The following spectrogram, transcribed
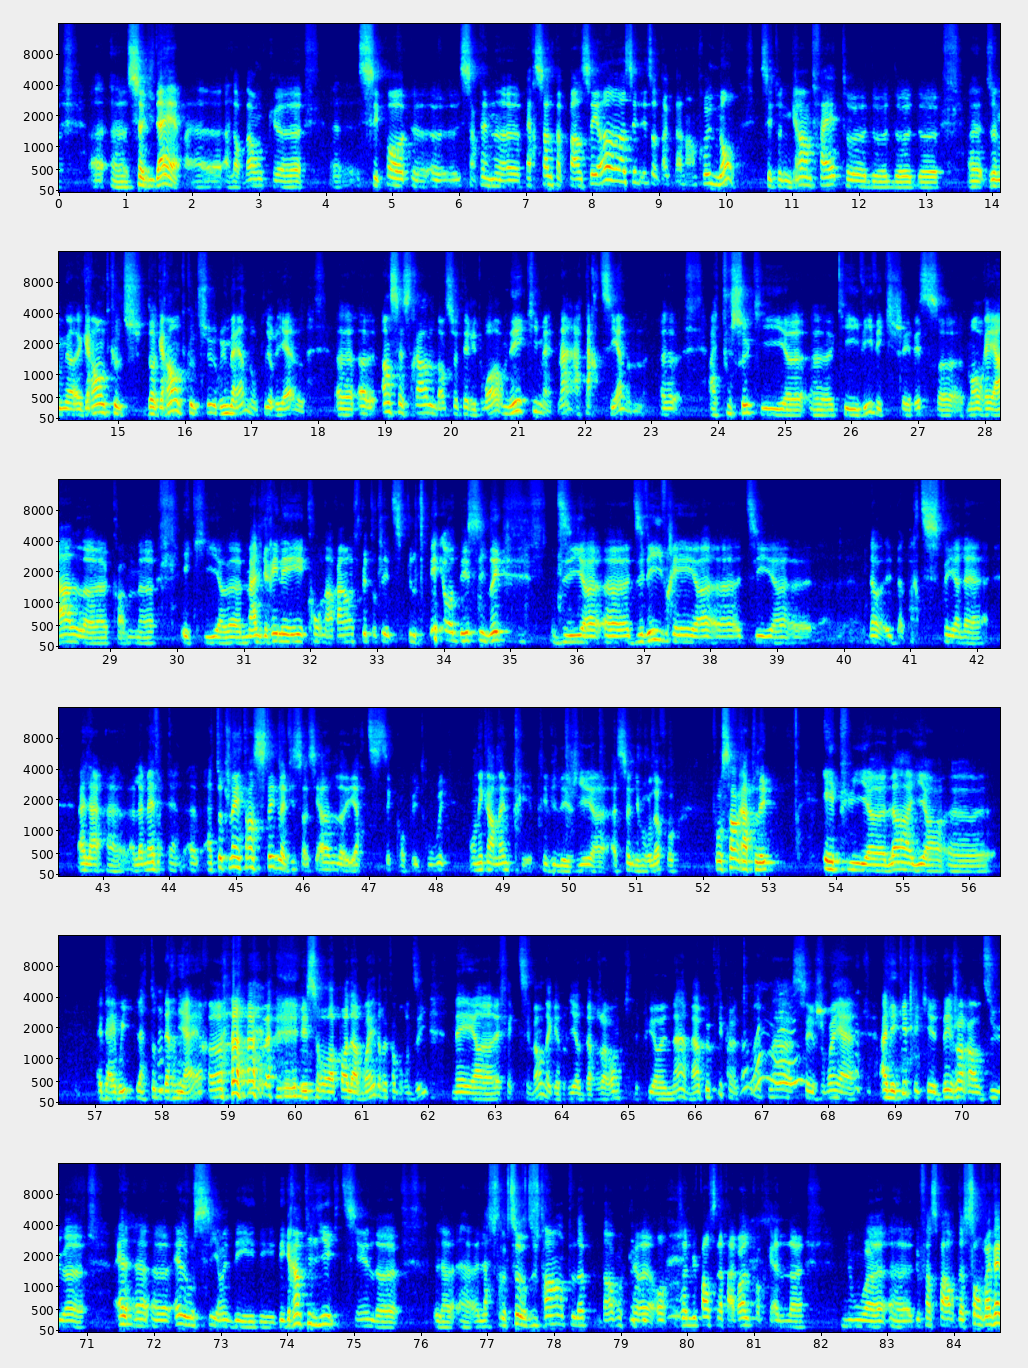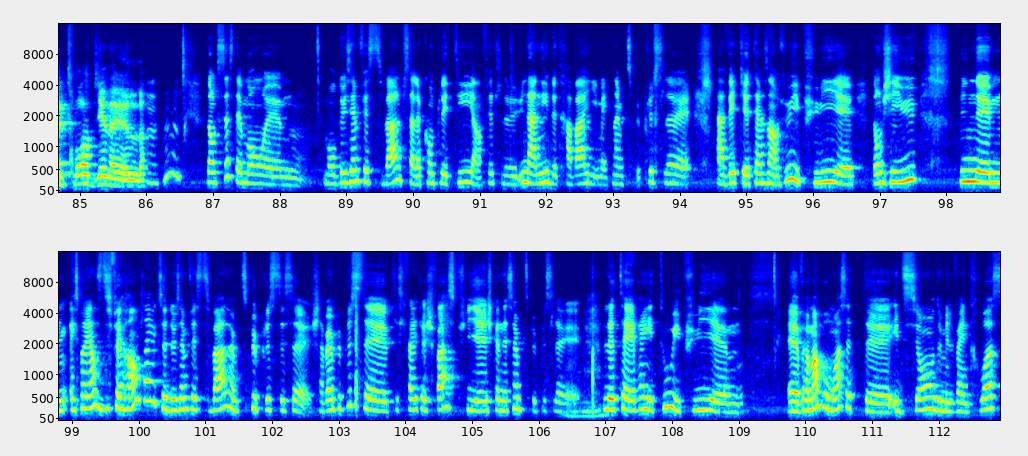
solidaire. Euh, alors donc, c'est pas certaines personnes peuvent penser ah c'est des autochtones entre eux non c'est une grande fête de, de, d'une grande culture de grande culture humaine au pluriel ancestrale dans ce territoire mais qui maintenant appartiennent à tous ceux qui, euh, euh, qui y vivent et qui chérissent euh, Montréal comme, et qui, malgré les cônes oranges et toutes les difficultés, ont décidé d'y vivre et d'y, de, participer à, la, à, toute l'intensité de la vie sociale et artistique qu'on peut y trouver. On est quand même privilégié à, ce niveau-là. Il faut, faut s'en rappeler. Et puis euh, là, il y a, euh, eh bien oui, la toute dernière, et ce sera pas la moindre, comme on dit, mais euh, effectivement, on a Gabrielle Bergeron qui, depuis un an, mais un peu plus qu'un an maintenant, s'est joint à, l'équipe et qui est déjà rendue, elle, aussi, un des, grands piliers qui tient la structure du temple. Donc, je lui passe la parole pour qu'elle nous, euh, euh, nous fasse part de son 23 bien à elle. Mm-hmm. Donc, ça, c'était mon, euh, mon deuxième festival. Puis ça l'a complété, en fait, une année de travail et maintenant un petit peu plus là, avec Terres en vue. Et puis, donc, j'ai eu une expérience différente là, avec ce deuxième festival, un petit peu plus, c'est ça. Je savais un peu plus ce qu'il fallait que je fasse, puis je connaissais un petit peu plus le, mm-hmm. le terrain et tout. Et puis, euh, vraiment, pour moi, cette euh, édition 2023, ça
